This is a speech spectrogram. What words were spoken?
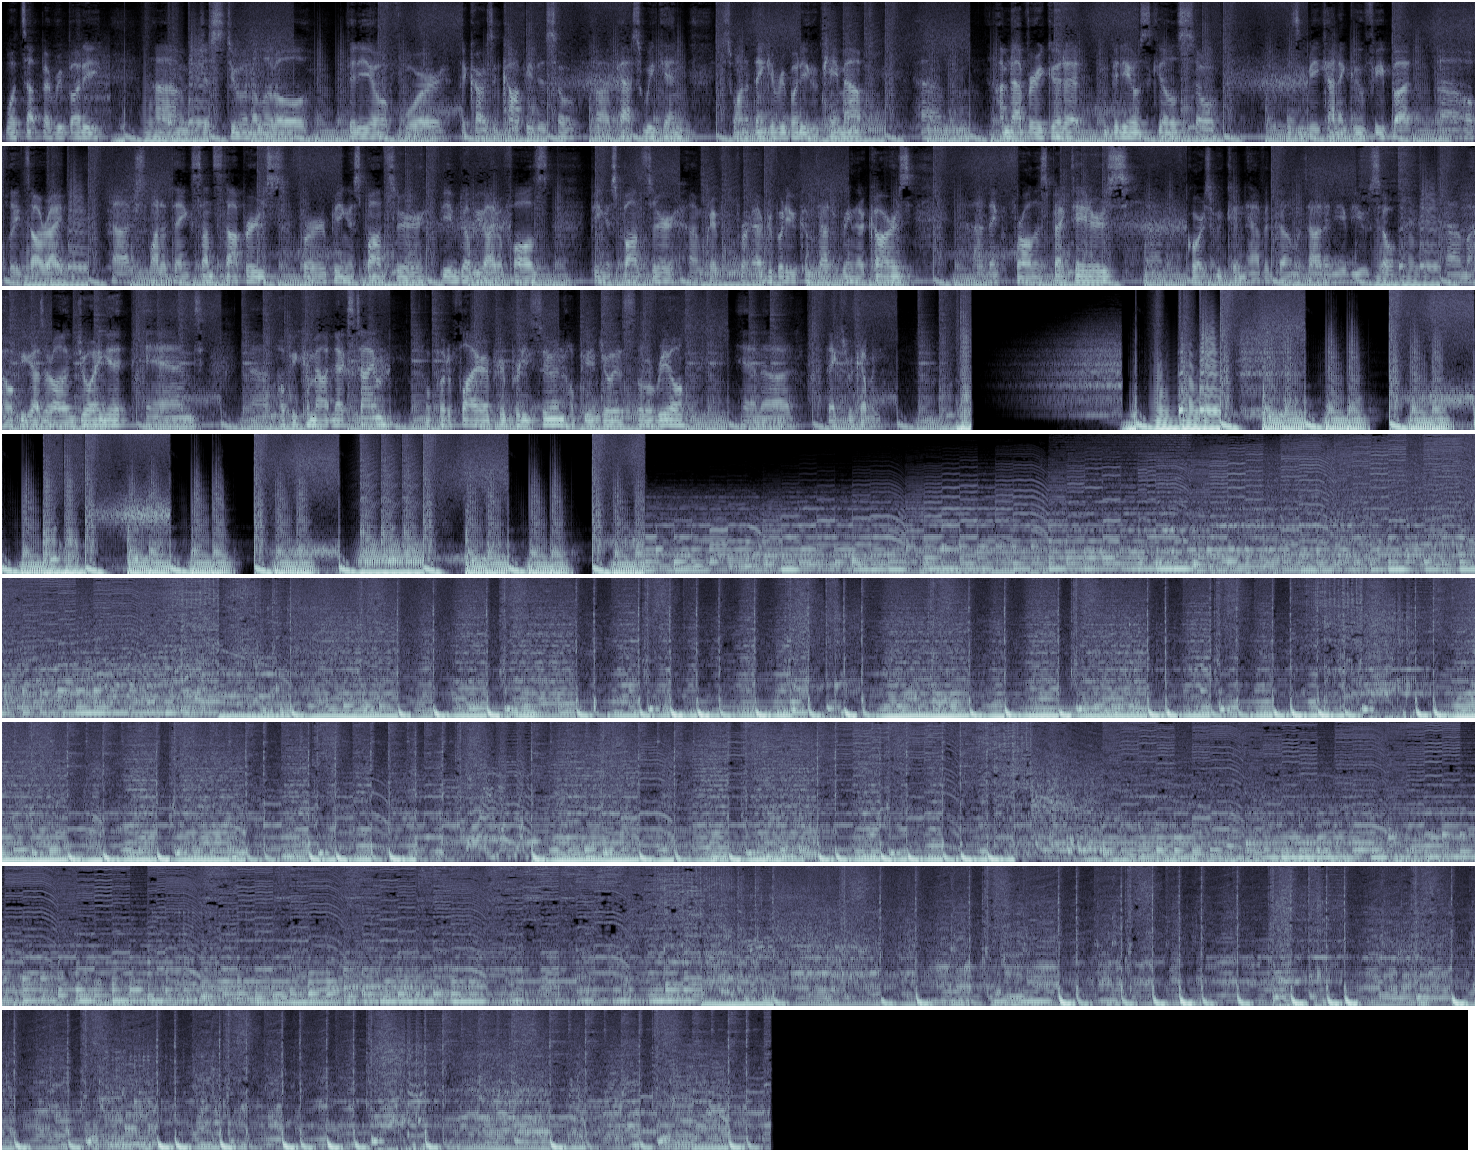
What's up everybody? Um, just doing a little video for the Cars and Coffee this uh, past weekend. Just want to thank everybody who came out. Um, I'm not very good at video skills, so this is gonna be kind of goofy, but uh, hopefully it's all right. Uh, just want to thank Sunstoppers for being a sponsor, BMW Idaho Falls being a sponsor. I'm grateful for everybody who comes out to bring their cars. Uh, thankful for all the spectators. Um, of course, we couldn't have it done without any of you. So um, I hope you guys are all enjoying it and um, hope you come out next time. We'll put a flyer up here pretty soon. Hope you enjoy this little reel and uh, thanks for coming.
